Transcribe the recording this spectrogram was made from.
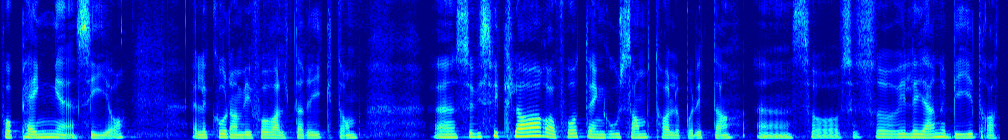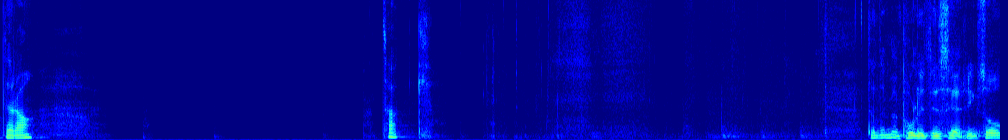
på pengesida eller hvordan vi forvalter rikdom. Eh, så hvis vi klarer å få til en god samtale på dette, eh, så, så, så vil jeg gjerne bidra til det. Takk. Til det med politisering, så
